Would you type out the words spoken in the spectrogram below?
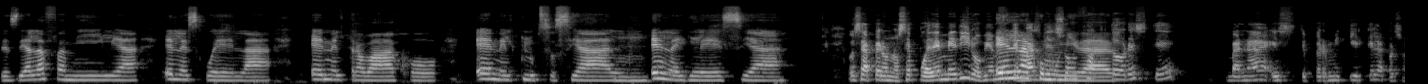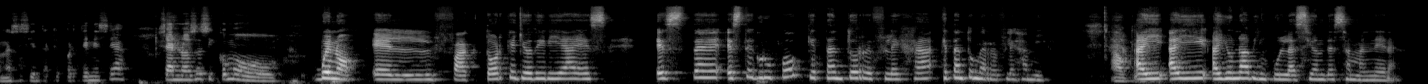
desde a la familia, en la escuela, en el trabajo, en el club social, en la iglesia. O sea, pero no se puede medir, obviamente, En la más bien son comunidad. factores que van a este, permitir que la persona se sienta que pertenece a. O sea, no es así como, Bueno, el factor que yo diría es este, este grupo que tanto refleja, que tanto me refleja a mí. ah, ok. Hay, hay, hay una vinculación de esa manera.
